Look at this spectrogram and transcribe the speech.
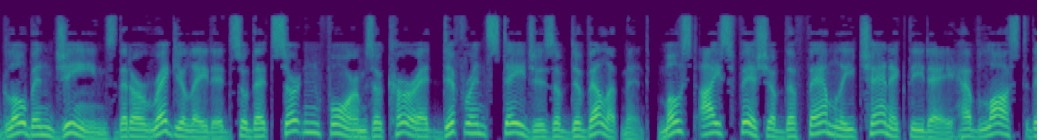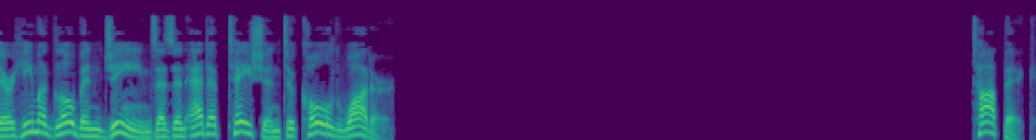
globin genes that are regulated so that certain forms occur at different stages of development. Most ice fish of the family Channichthyidae have lost their hemoglobin genes as an adaptation to cold water. Topic:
